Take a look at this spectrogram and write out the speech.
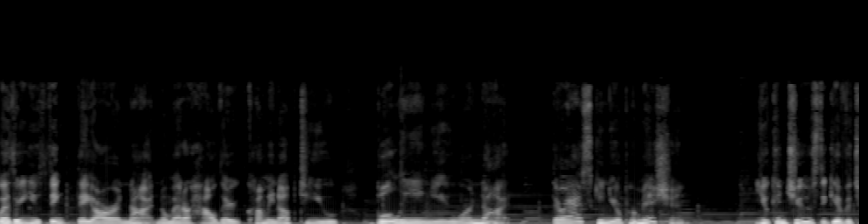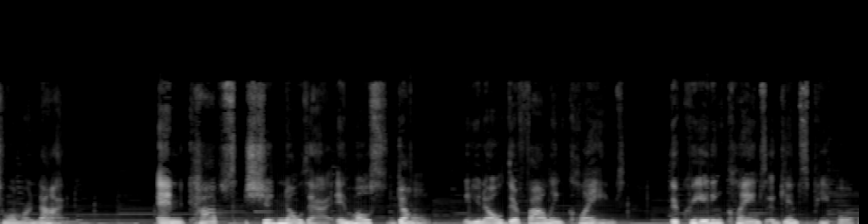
whether you think they are or not, no matter how they're coming up to you, bullying you or not. They're asking your permission. You can choose to give it to them or not. And cops should know that, and most don't. You know, they're filing claims. They're creating claims against people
